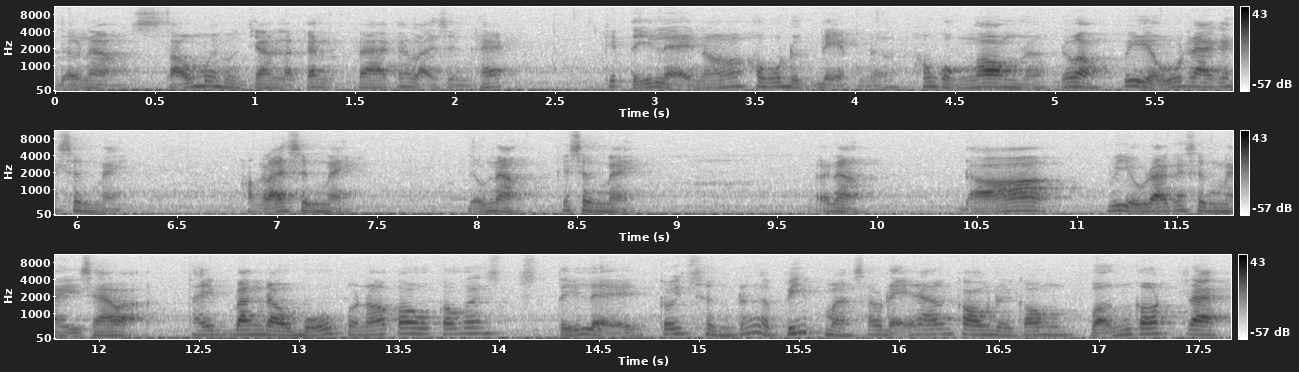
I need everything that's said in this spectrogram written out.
Được nào? 60 phần trăm là các, ra các loại sừng khác. Cái tỷ lệ nó không có được đẹp nữa không còn ngon nữa đúng không? Ví dụ ra cái sừng này hoặc là cái sừng này. Đúng nào? Cái sừng này được nào đó ví dụ ra cái sừng này sao ạ? Thấy ban đầu bố của nó có có cái tỷ lệ có cái sừng rất là vip mà sao đẻ ra con thì con vẫn có ra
